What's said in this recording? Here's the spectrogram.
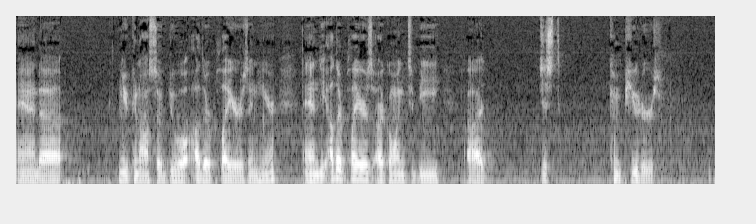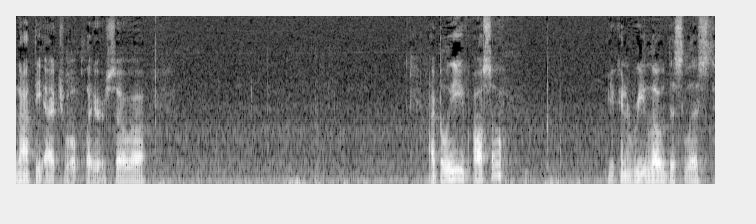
And uh, you can also duel other players in here. And the other players are going to be uh, just computers, not the actual players. So uh, I believe also you can reload this list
